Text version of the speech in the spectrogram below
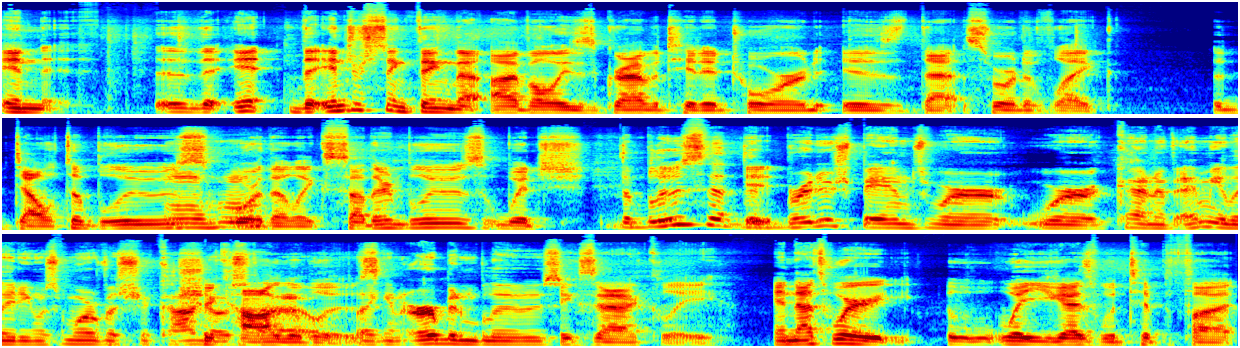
And the the interesting thing that I've always gravitated toward is that sort of like Delta blues Mm-hmm. or the like Southern blues, which The blues that the British bands were were kind of emulating was more of a Chicago Chicago style, blues. like an urban blues. exactly, and that's where what you guys would typify, uh,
